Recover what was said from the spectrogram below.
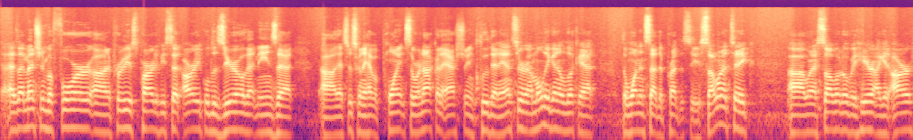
As I mentioned before uh, in a previous part, if you set r equal to 0, that means that uh, that's just going to have a point. So we're not going to actually include that answer. I'm only going to look at the one inside the parentheses. So I want to take, uh, when I solve it over here, I get r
